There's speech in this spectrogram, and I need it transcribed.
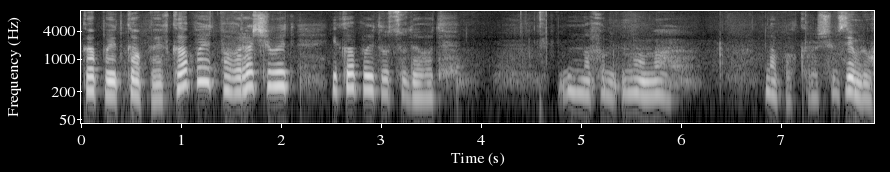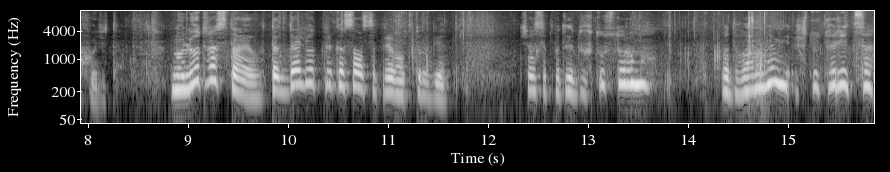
Капает, капает, капает, поворачивает и капает вот сюда вот. На, фон, ну, на, на пол, короче, в землю уходит. Но лед растаял. Тогда лед прикасался прямо к трубе. Сейчас я подойду в ту сторону, под ванной, что творится.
